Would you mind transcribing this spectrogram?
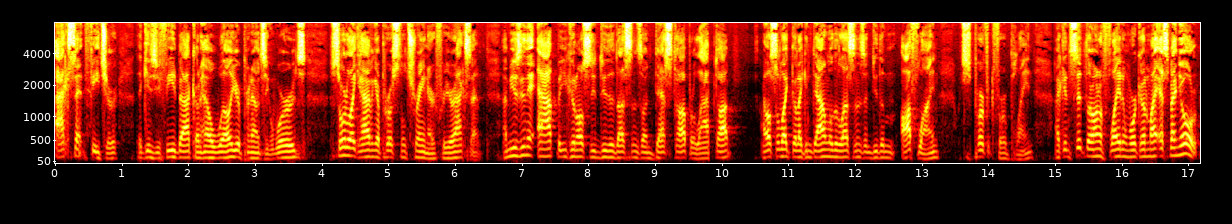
accent feature that gives you feedback on how well you're pronouncing words, sort of like having a personal trainer for your accent. I'm using the app, but you can also do the lessons on desktop or laptop. I also like that I can download the lessons and do them offline, which is perfect for a plane. I can sit there on a flight and work on my Espanol.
